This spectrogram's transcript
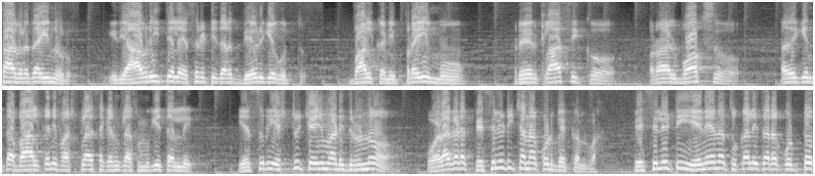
ಸಾವಿರದ ಐನೂರು ಇದು ಯಾವ ರೀತಿಯಲ್ಲಿ ಹೆಸರಿಟ್ಟಿದ್ದಾರೆ ದೇವರಿಗೆ ಗೊತ್ತು. Balcony prime rear classic royal box ಅದಕ್ಕಿಂತ balcony first class second class ಮುಗೀತಲ್ಲಿ. ಹೆಸರು ಎಷ್ಟು ಚೇಂಜ್ ಮಾಡಿದ್ರು ಒಳಗಡೆ ಫೆಸಿಲಿಟಿ ಚೆನ್ನಾಗಿ ಕೊಡಬೇಕಲ್ವಾ. ಫೆಸಿಲಿಟಿ ಏನೇನೋ ತುಕಾಲಿ ಥರ ಕೊಟ್ಟು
